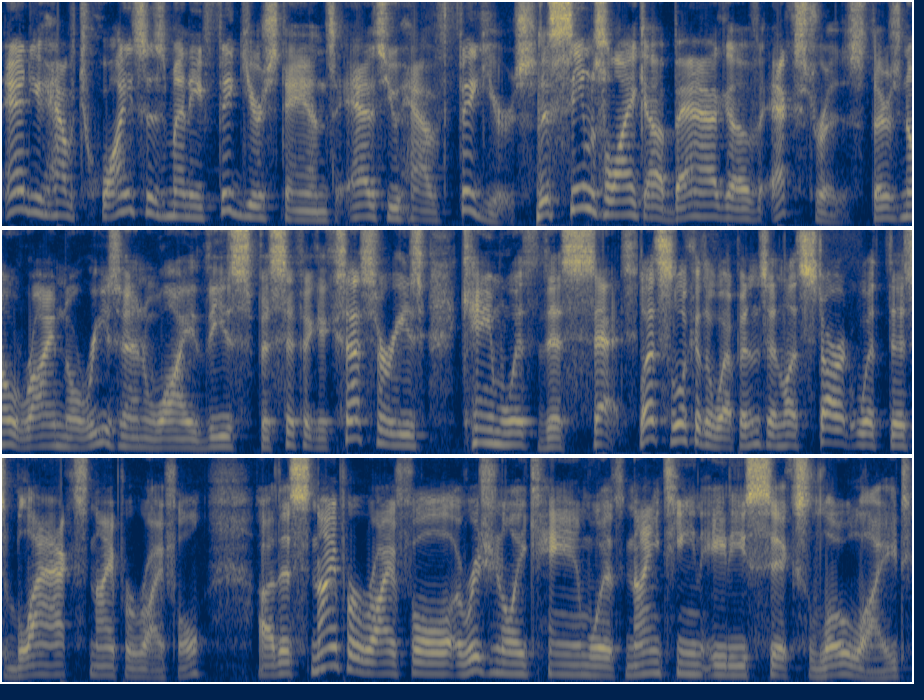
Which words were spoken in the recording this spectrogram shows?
and you have twice as many figure stands as you have figures. This seems like a bag of extras. There's no rhyme nor reason why these specific accessories came with this set. Let's look at the weapons and let's start with this black sniper rifle. Uh, this sniper rifle originally came with 1986 Lowlight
